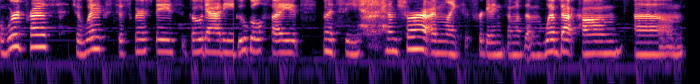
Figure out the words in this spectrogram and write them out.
WordPress to Wix to Squarespace, GoDaddy, Google Sites. Let's see. I'm sure I'm like forgetting some of them. Web.com. Um,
